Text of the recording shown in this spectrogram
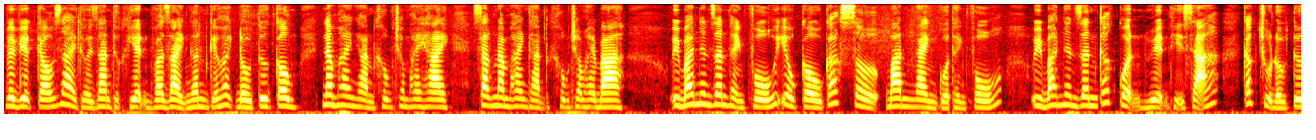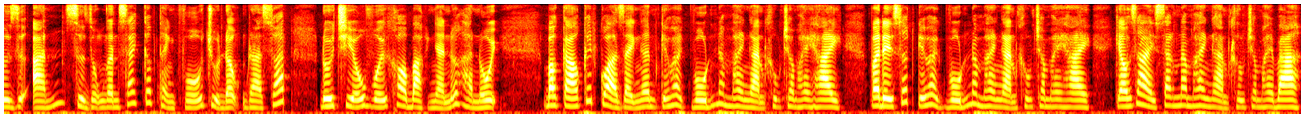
về việc kéo dài thời gian thực hiện và giải ngân kế hoạch đầu tư công năm 2022 sang năm 2023. Ủy ban nhân dân thành phố yêu cầu các sở ban ngành của thành phố, Ủy ban nhân dân các quận, huyện, thị xã, các chủ đầu tư dự án sử dụng ngân sách cấp thành phố chủ động ra soát, đối chiếu với kho bạc nhà nước Hà Nội, báo cáo kết quả giải ngân kế hoạch vốn năm 2022 và đề xuất kế hoạch vốn năm 2022 kéo dài sang năm 2023.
